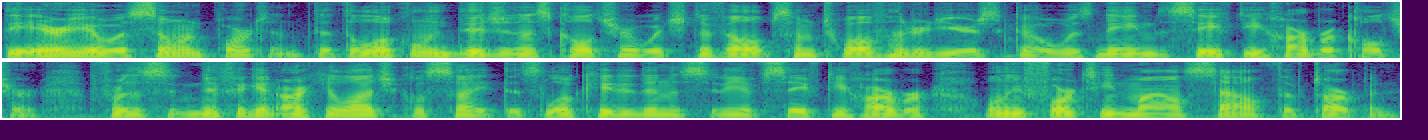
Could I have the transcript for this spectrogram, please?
The area was so important that the local indigenous culture, which developed some 1200 years ago, was named the Safety Harbor Culture for the significant archaeological site that's located in the city of Safety Harbor, only 14 miles south of Tarpon.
